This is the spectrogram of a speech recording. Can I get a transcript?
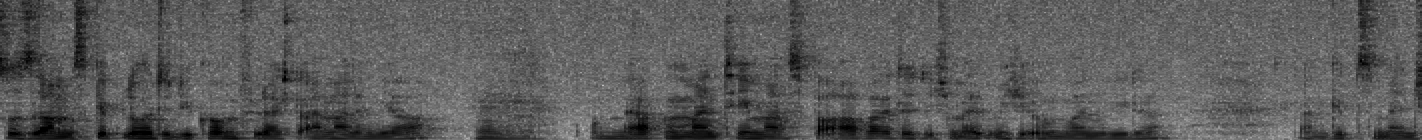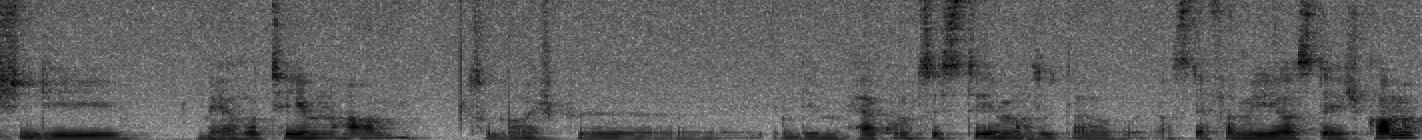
zusammen. Es gibt Leute, die kommen vielleicht einmal im Jahr mhm. und merken, mein Thema ist bearbeitet, ich melde mich irgendwann wieder. Dann gibt es Menschen, die mehrere Themen haben, zum Beispiel in dem Herkunftssystem, also da aus der Familie, aus der ich komme,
